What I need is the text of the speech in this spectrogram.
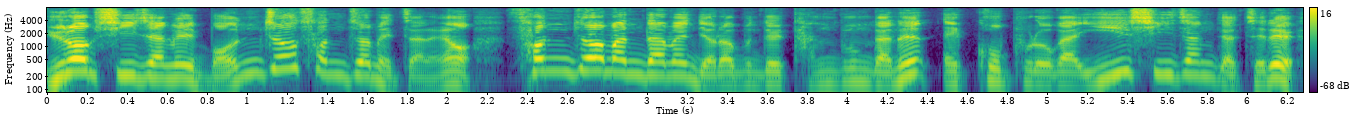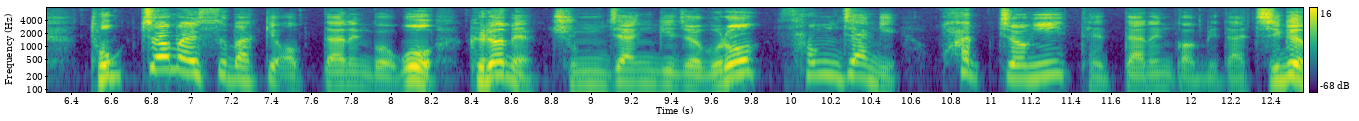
유럽 시장을 먼저 선점했잖아요. 선점한다면 여러분들 당분간은 에코프로가 이 시장 자체를 독점할 수밖에 없다는 거고 그러면 중장기적으로 성장이 확정이 됐다는 겁니다. 지금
